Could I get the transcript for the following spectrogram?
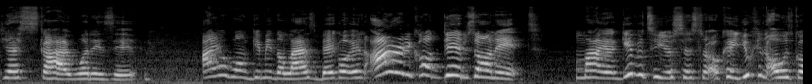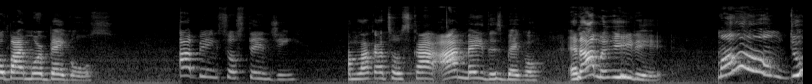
Yes, Sky, what is it? Maya won't give me the last bagel, and I already called dibs on it. Maya, give it to your sister, okay? You can always go buy more bagels. Stop being so stingy. I'm like I told Sky, I made this bagel, and I'ma eat it. Mom, do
